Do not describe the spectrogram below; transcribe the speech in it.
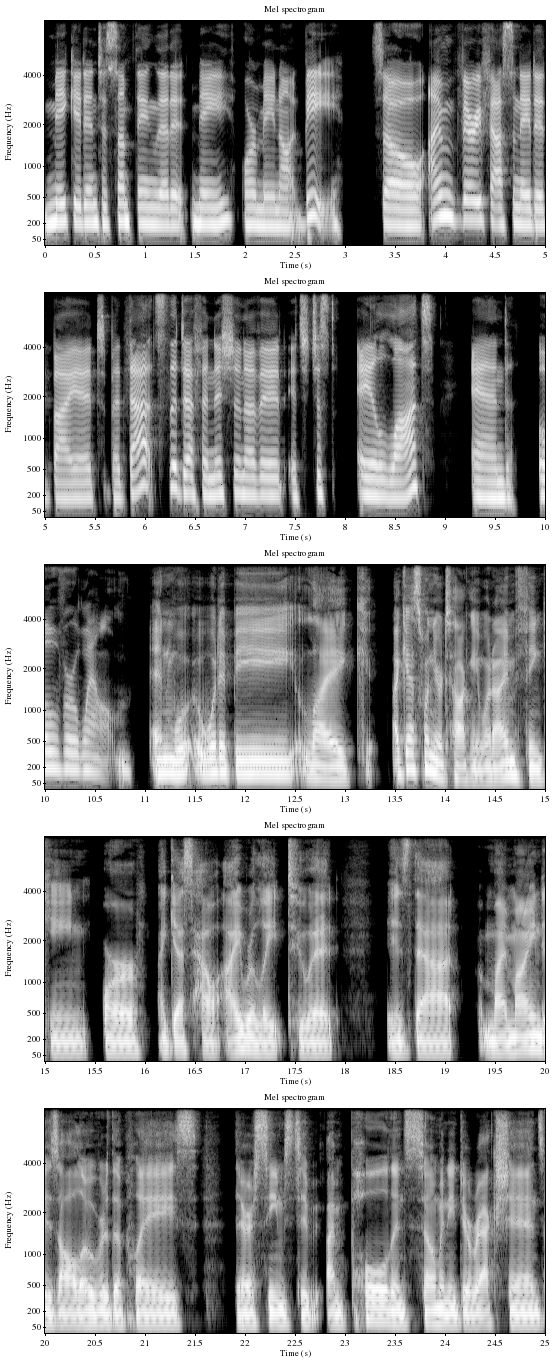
make it into something that it may or may not be. So I'm very fascinated by it, but that's the definition of it. It's just a lot and overwhelm. And w- would it be like, I guess when you're talking, what I'm thinking, or I guess how I relate to it, is that my mind is all over the place. There seems to, I'm pulled in so many directions.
